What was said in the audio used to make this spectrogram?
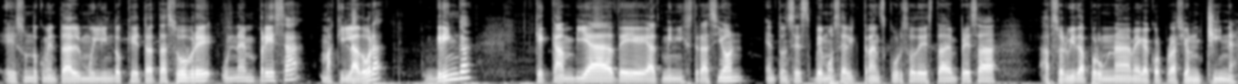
Es un documental muy lindo que trata sobre una empresa maquiladora gringa que cambia de administración. Entonces vemos el transcurso de esta empresa absorbida por una megacorporación china.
